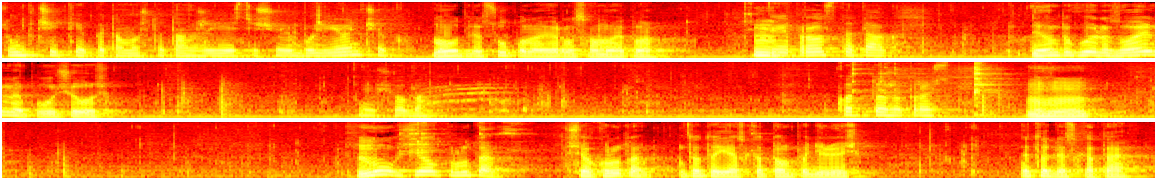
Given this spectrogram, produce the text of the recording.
супчике, потому что там же есть еще и бульончик. Ну, вот для супа, наверное, самое то. И просто так. И оно такое разваленное получилось. Еще бы. Кот тоже просит. Угу. Ну, все круто. Все круто. Вот это я с котом поделюсь. Это для скота.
